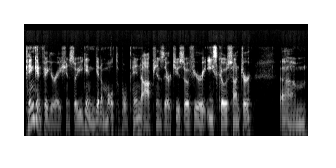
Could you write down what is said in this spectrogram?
pin configuration. So you can get a multiple pin options there too. So if you're an East Coast hunter, um,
